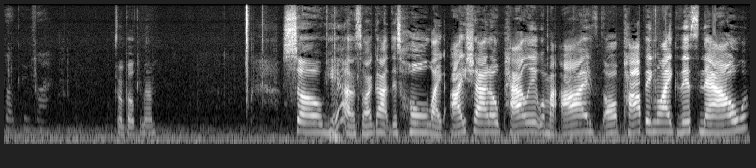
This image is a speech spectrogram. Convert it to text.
Pokemon. From Pokemon. So yeah, so I got this whole like eyeshadow palette with my eyes all popping like this now,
